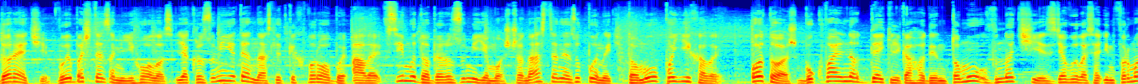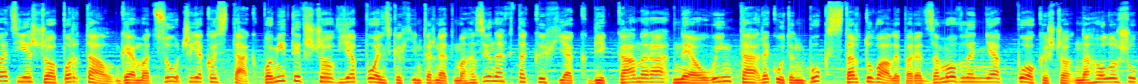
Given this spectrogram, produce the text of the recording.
До речі, вибачте за мій голос. Як розумієте, наслідки хвороби, але всі ми добре розуміємо, що нас це не зупинить. Тому поїхали. Отож, буквально декілька годин тому вночі з'явилася інформація, що портал Gematsu чи якось так помітив, що в японських інтернет-магазинах, таких як Camera, NeoWing та Rakuten Books, стартували передзамовлення поки що наголошу,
